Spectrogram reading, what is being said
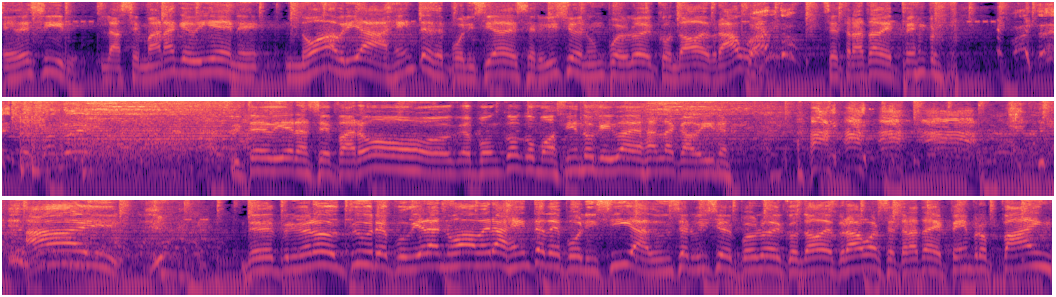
es decir, la semana que viene, no habría agentes de policía de servicio en un pueblo del condado de Broward. ¿Cuándo? Se trata de Pembroke. ¿Cuándo es? ¿Cuándo es? Si ustedes vieran, se paró Bonco como haciendo que iba a dejar la cabina. Desde el primero de octubre pudiera no haber agentes de policía de un servicio del pueblo del condado de Broward. Se trata de Pembroke Pine.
